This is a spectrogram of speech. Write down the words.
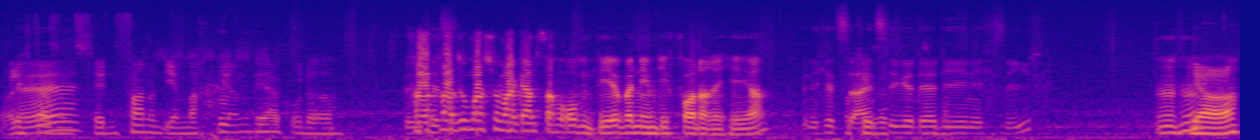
Soll ich da Äh? sonst hinfahren und ihr macht hier am Berg oder? Fahr, fahr du mal schon mal ganz nach oben. Wir übernehmen die vordere hier, ja? bin ich jetzt der Okay, Einzige, was- der die nicht sieht? Mhm. Ja.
